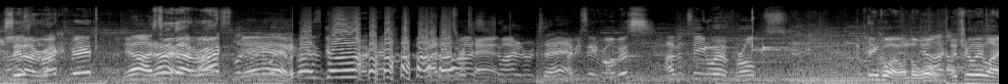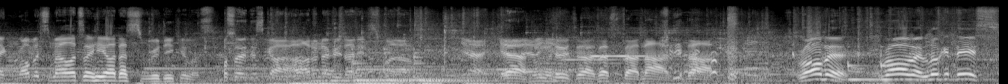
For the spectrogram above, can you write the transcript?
you see that rack, man? Yeah, I You see that rack? Yeah. Let's go! that's rattan. Have you seen Roberts? I haven't seen where Rob's. The pink one on the wall. Literally like Robert's mallets are here. That's ridiculous. Also this guy, I I don't know who that is, but um, yeah, yeah, mm, who? Uh, that's uh, nah, nah. Robert, Robert, look at this.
